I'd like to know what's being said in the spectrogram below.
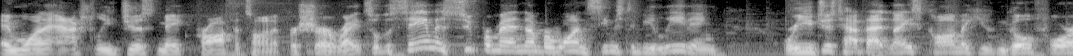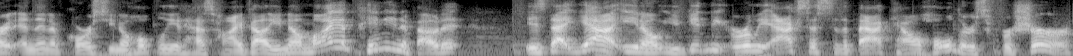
and want to actually just make profits on it for sure right? So the same as superman number one seems to be leading where you just have that nice comic you can go for it and then of course you know hopefully it has high value. Now my opinion about it is that yeah, you know, you get the early access to the Batcowl holders for sure,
